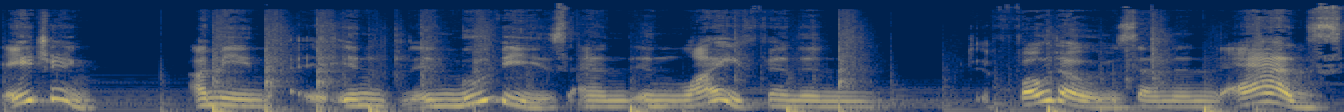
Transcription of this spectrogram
aging. I mean, in in movies and in life and in photos and in ads,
